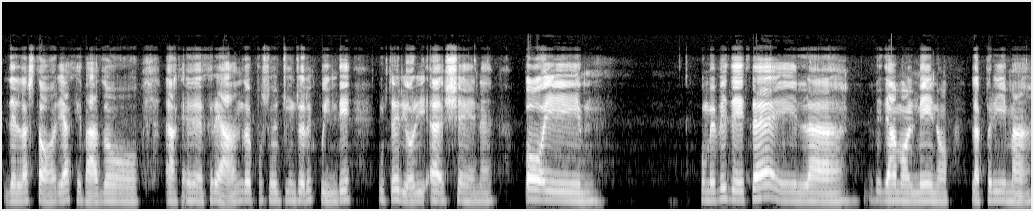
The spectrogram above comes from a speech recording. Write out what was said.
della storia che vado eh, creando e posso aggiungere quindi ulteriori eh, scene. Poi come vedete il, vediamo almeno la prima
